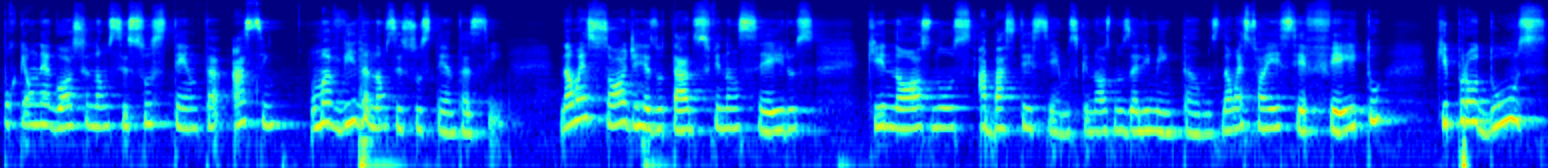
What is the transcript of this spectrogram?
porque um negócio não se sustenta assim. Uma vida não se sustenta assim. Não é só de resultados financeiros que nós nos abastecemos, que nós nos alimentamos. Não é só esse efeito que produz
